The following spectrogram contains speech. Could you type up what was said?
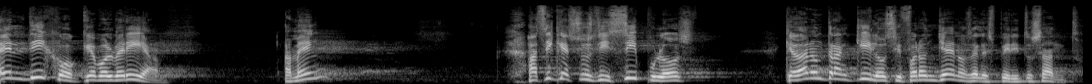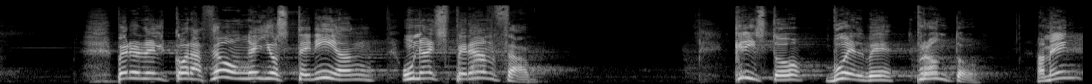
Él dijo que volvería. Amén. Así que sus discípulos quedaron tranquilos y fueron llenos del Espíritu Santo. Pero en el corazón ellos tenían una esperanza. Cristo vuelve pronto. Amén.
